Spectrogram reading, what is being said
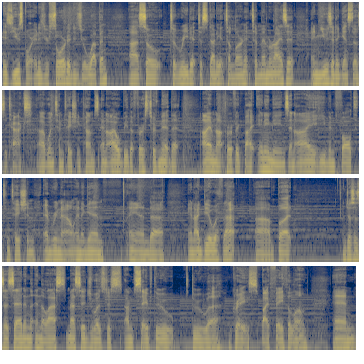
is used for. It is your sword, it is your weapon. Uh, so to read it, to study it, to learn it, to memorize it, and use it against those attacks uh, when temptation comes. And I will be the first to admit that I am not perfect by any means, and I even fall to temptation every now and again, and uh, and I deal with that. Uh, but just as I said in the in the last message, was just I'm saved through through uh, grace by faith alone, and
